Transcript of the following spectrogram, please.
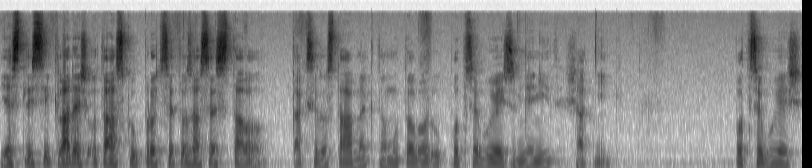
Jestli si kladeš otázku, proč se to zase stalo, tak se dostáváme k tomuto bodu. Potřebuješ změnit šatník. Potřebuješ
